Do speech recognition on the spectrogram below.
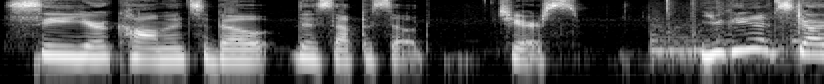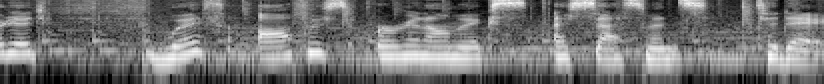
see your comments about this episode. Cheers. You can get started with office ergonomics assessments today.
